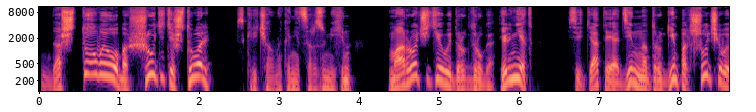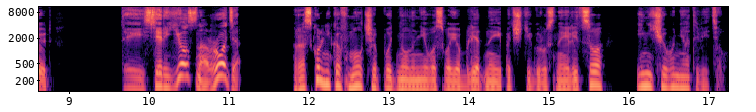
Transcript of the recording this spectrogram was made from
«Да что вы оба, шутите, что ли?» — скричал наконец Разумихин. «Морочите вы друг друга или нет? Сидят и один над другим подшучивают. Ты серьезно, Родя?» Раскольников молча поднял на него свое бледное и почти грустное лицо и ничего не ответил.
